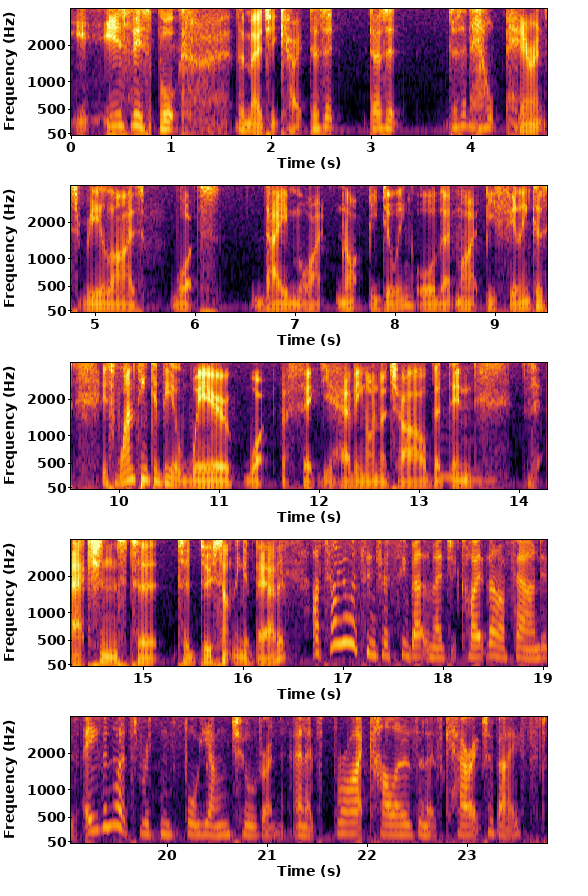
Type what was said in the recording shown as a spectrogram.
Is this book, The Magic Coat? Does it does it does it help parents realise what's they might not be doing or that might be feeling? Because it's one thing to be aware what effect you're having on a child, but then actions to to do something about it. I'll tell you what's interesting about the Magic Coat that I've found is even though it's written for young children and it's bright colours and it's character based,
